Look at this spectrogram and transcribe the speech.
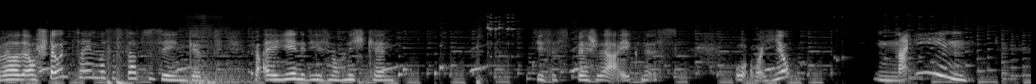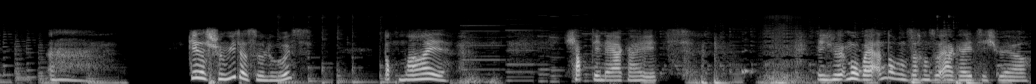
Ihr werdet erstaunt sein, was es da zu sehen gibt. Für all jene, die es noch nicht kennen. Dieses Special-Ereignis. Oh, aber hier? Nein! Ah. Geht das schon wieder so los? Nochmal. Ich hab den Ehrgeiz. Wenn ich nur immer bei anderen Sachen so ehrgeizig wäre.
